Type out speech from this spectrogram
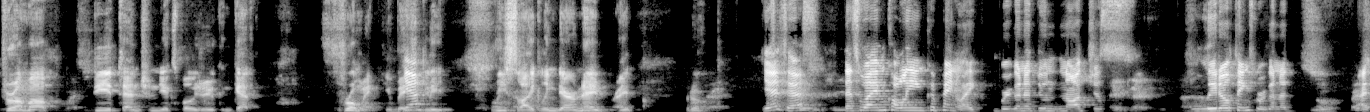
drum up the attention, the exposure you can get from it. You're Yeah. basically recycling their name, right? Sort of, yes, yes. That's why I'm calling it campaign. Like we're gonna do not just little things. We're gonna. I,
